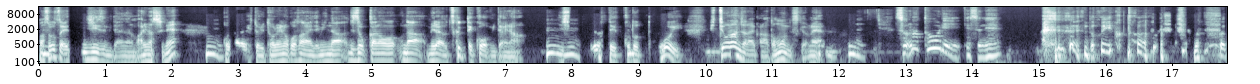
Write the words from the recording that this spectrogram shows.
まあ、それこそ SDGs みたいなのもありますしね。うん。こう誰一人取り残さないでみんな持続可能な未来を作っていこうみたいなうん。意識をしていくことってすごい必要なんじゃないかなと思うんですけどね。うん。うん。その通りですね。どういうこと？どういうこ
